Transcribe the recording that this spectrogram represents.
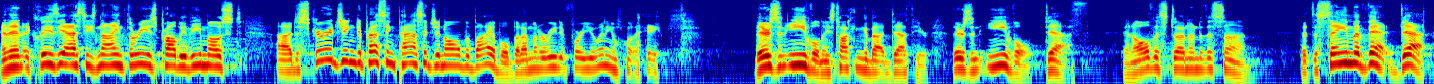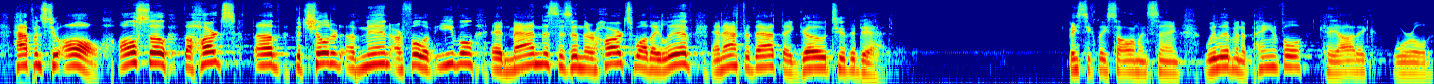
And then Ecclesiastes 9:3 is probably the most uh, discouraging, depressing passage in all the Bible, but I'm going to read it for you anyway. There's an evil, and he's talking about death here. There's an evil, death, and all this done under the sun. That the same event, death, happens to all. Also, the hearts of the children of men are full of evil, and madness is in their hearts while they live, and after that they go to the dead. Basically, Solomon's saying, We live in a painful, chaotic world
